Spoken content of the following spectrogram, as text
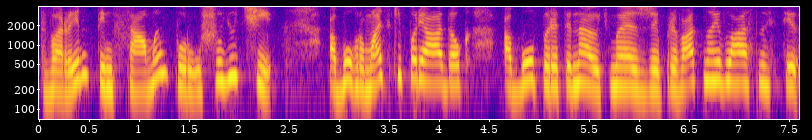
тварин, тим самим порушуючи або громадський порядок, або перетинають межі приватної власності.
